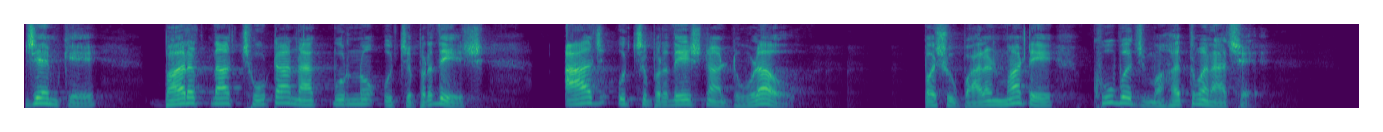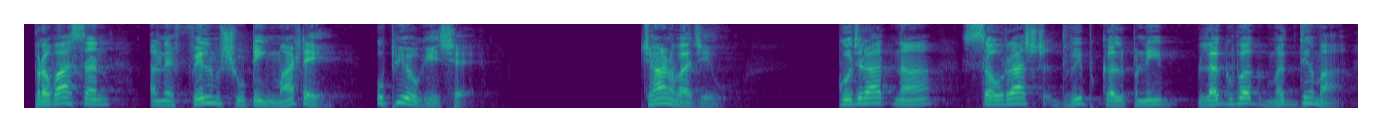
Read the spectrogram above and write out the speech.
જેમ કે, ભારતના છોટા નાગપુરનો ઉચ્ચ પ્રદેશ, આ જ ઉચ્ચ પ્રદેશના ઢોળાઓ પશુપાલન માટે ખૂબ જ મહત્વના છે. પ્રવાસન અને ફિલ્મ શૂટિંગ માટે ઉપયોગી છે. જાણવા જેવું. ગુજરાતના સૌરાષ્ટ્ર દ્વીપકલ્પની લગભગ મધ્યમાં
